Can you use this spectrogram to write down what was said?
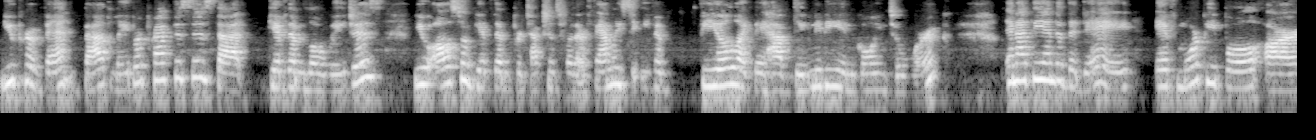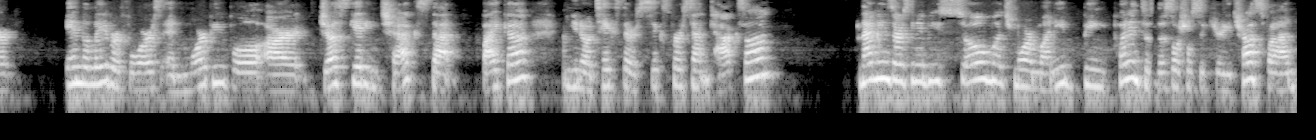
you prevent bad labor practices that give them low wages. You also give them protections for their families to even feel like they have dignity in going to work. And at the end of the day, if more people are in the labor force and more people are just getting checks that FICA, you know, takes their 6% tax on, that means there's going to be so much more money being put into the Social Security Trust Fund,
